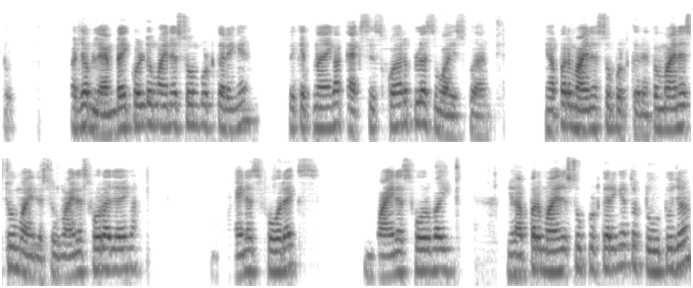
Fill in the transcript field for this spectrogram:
टू और जब lambda equal to minus two put करेंगे तो कितना आएगा? X square plus y square यहाँ पर माइनस टू पुट करें तो minus two minus two minus four आ जाएगा minus four x minus four y यहाँ पर माइनस टू पुट करेंगे तो टू टू जा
